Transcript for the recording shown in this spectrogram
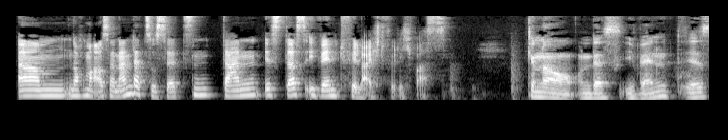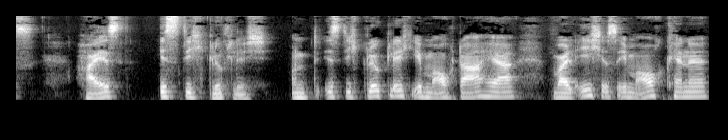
ähm, nochmal auseinanderzusetzen, dann ist das Event vielleicht für dich was. Genau, und das Event ist, heißt, ist dich glücklich. Und ist dich glücklich eben auch daher, weil ich es eben auch kenne,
